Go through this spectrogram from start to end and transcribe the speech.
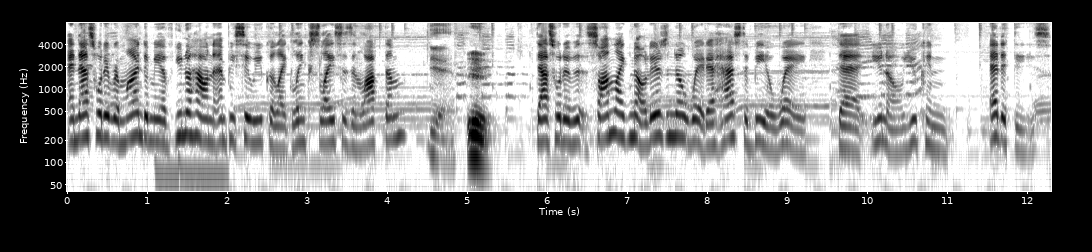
And that's what it reminded me of. You know how in the MPC where you could like link slices and lock them? Yeah. Yeah. That's what it was. So I'm like, no, there's no way. There has to be a way that, you know, you can edit these.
